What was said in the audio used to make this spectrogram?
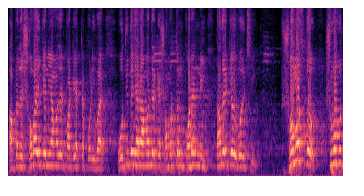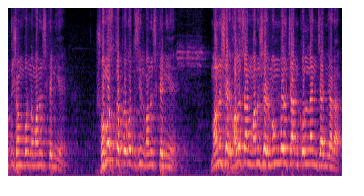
আপনাদের সবাইকে নিয়ে আমাদের পার্টি একটা পরিবার। অতীতে যারা আমাদেরকে সমর্থন করেননি, তাদেরকেও বলছি, সমস্ত শুভবুদ্ধি সম্পন্ন মানুষকে নিয়ে, সমস্ত প্রগতিশীল মানুষকে নিয়ে, মানুষের ভালো চান, মানুষের মঙ্গল চান, কল্যাণ চান যারা,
